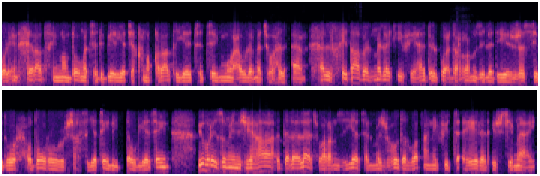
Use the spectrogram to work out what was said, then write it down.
والانخراط في منظومة تدبيرية تكنوقراطية تتم عولمتها الآن. الخطاب الملكي في هذا البعد الرمزي الذي يجسد حضور الشخصيتين الدوليتين يبرز من جهة دلالات ورمزيات المجهود الوطني في التأهيل الاجتماعي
